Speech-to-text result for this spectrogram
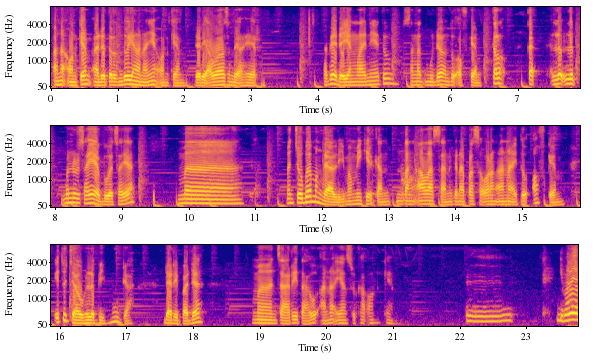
anak on cam ada tertentu yang anaknya on cam dari awal sampai akhir. Tapi ada yang lainnya itu sangat mudah untuk off cam. Kalau menurut saya buat saya me- mencoba menggali, memikirkan tentang alasan kenapa seorang anak itu off cam itu jauh lebih mudah daripada mencari tahu anak yang suka on cam. hmm. Gimana ya?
